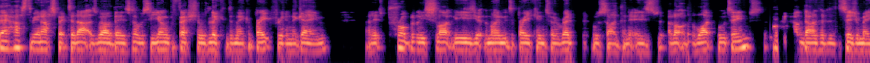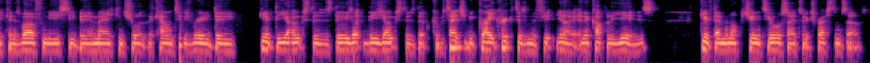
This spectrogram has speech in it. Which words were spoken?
there has to be an aspect to that as well. There's obviously young professionals looking to make a breakthrough in the game, and it's probably slightly easier at the moment to break into a red ball side than it is a lot of the white ball teams. Probably come down to the decision making as well from the ECB and making sure that the counties really do give the youngsters these these youngsters that could potentially be great cricketers in the you know in a couple of years, give them an opportunity also to express themselves.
